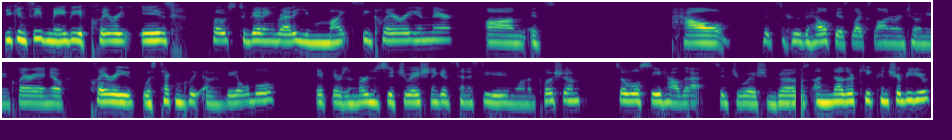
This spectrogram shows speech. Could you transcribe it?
you can see maybe if Clary is close to getting ready, you might see Clary in there. Um, it's how it's who's the healthiest, Lex Long or Antonio and Clary. I know Clary was technically available if there's an emergency situation against Tennessee, they want to push him. So we'll see how that situation goes. Another key contributor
